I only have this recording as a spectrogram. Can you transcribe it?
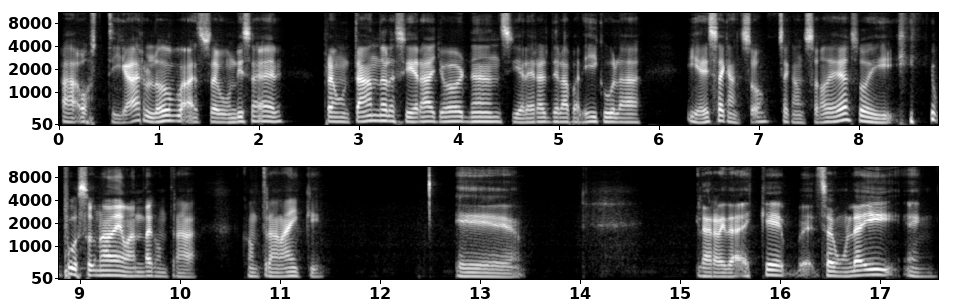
a, hostigarlo, según dice él, preguntándole si era Jordan, si él era el de la película. Y él se cansó, se cansó de eso y, puso una demanda contra, contra Nike. Eh, la realidad es que, según leí en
